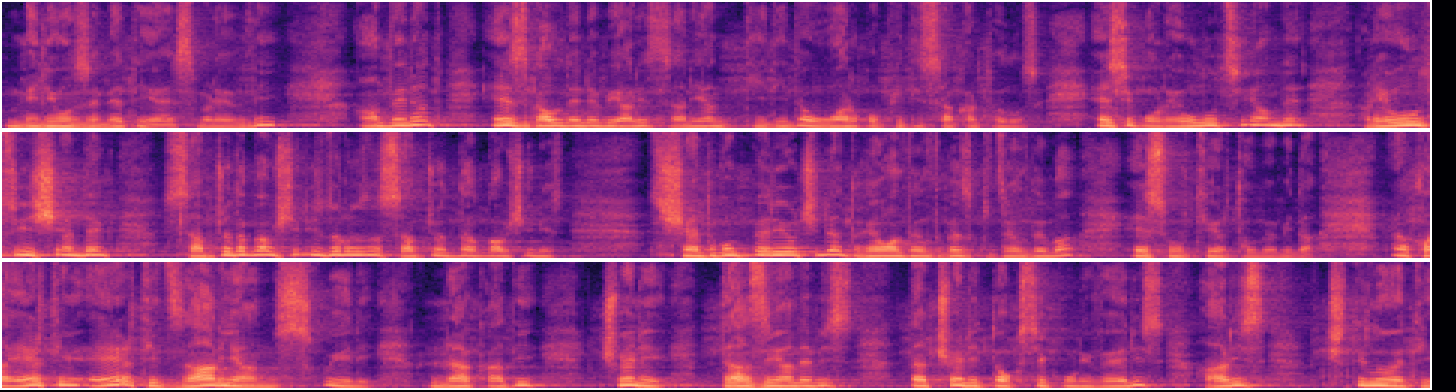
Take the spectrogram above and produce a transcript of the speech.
მილიონზე მეტია ეს მრევლი. ამდენად ეს გავლენები არის ძალიან დიდი და უარყოფითი საქართველოს. ეს იყო რევოლუციამდე, რევოლუციის შემდეგ საბჭოთა კავშირის დროს და საბჭოთა კავშირის შემდგომ პერიოდში და დღევანდელ დღეს გრძელდება ეს ურთიერთობები და ახლა ერთი ერთი ძალიან მსხვილი ნაკადი ჩვენი დაზიანების და ჩვენი ტოქსიკური ვერის არის ჩtildeოეთი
